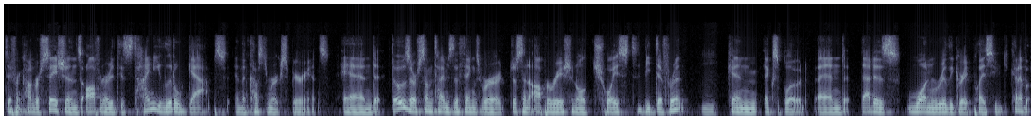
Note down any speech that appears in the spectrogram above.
different conversations often are these tiny little gaps in the customer experience. And those are sometimes the things where just an operational choice to be different mm. can explode. And that is one really great place. You kind of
